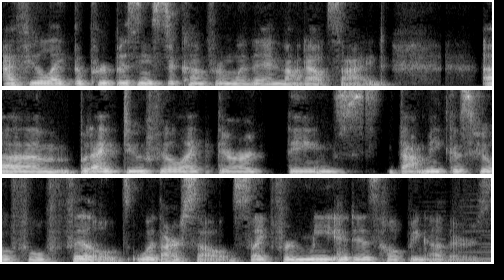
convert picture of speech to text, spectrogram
I feel like the purpose needs to come from within, not outside. Um, but I do feel like there are things that make us feel fulfilled with ourselves. Like for me, it is helping others.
